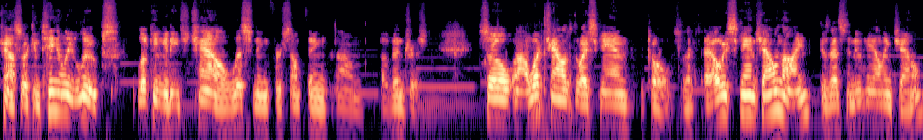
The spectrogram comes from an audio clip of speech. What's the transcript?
channels. So it continually loops looking at each channel, listening for something um, of interest. So uh, what channels do I scan the total? So I always scan channel 9 because that's the new hailing channel.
